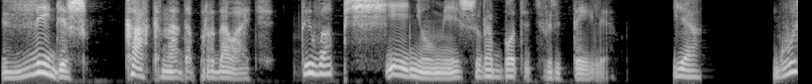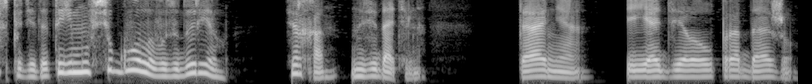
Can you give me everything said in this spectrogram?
«Видишь, как надо продавать! Ты вообще не умеешь работать в ритейле!» Я. «Господи, да ты ему всю голову задурел!» Ферхан назидательно. «Таня, я делал продажу.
